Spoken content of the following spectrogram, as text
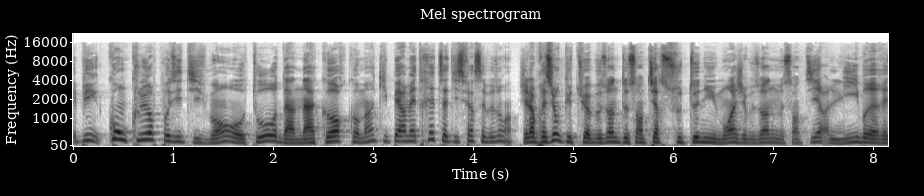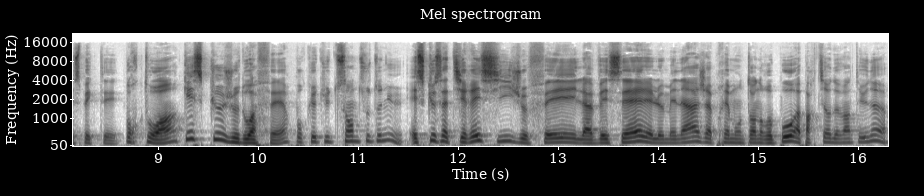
et puis conclure positivement autour d'un accord commun qui permettrait de satisfaire ces besoins. J'ai l'impression que tu as besoin de te sentir soutenu. Moi, j'ai besoin de me sentir libre et respecté. Pour toi, qu'est-ce que je dois faire pour que tu te sentes soutenu? Est-ce que ça tirait si je fais la vaisselle et le ménage après mon temps de repos à partir de 21h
